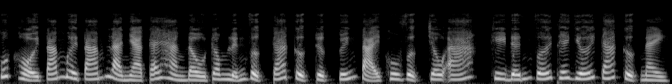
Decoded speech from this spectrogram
Quốc hội 88 là nhà cái hàng đầu trong lĩnh vực cá cược trực tuyến tại khu vực châu Á. Khi đến với thế giới cá cược này,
